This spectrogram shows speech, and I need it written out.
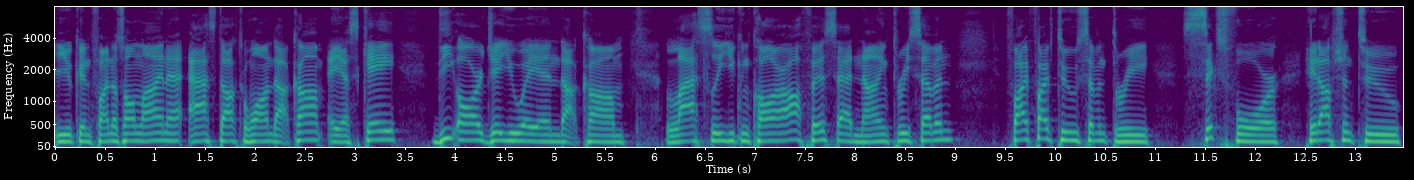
you can find us online at AskDrJuan.com, A-S-K-D-R-J-U-A-N.com. Lastly, you can call our office at 937 552 7364. Hit option two.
